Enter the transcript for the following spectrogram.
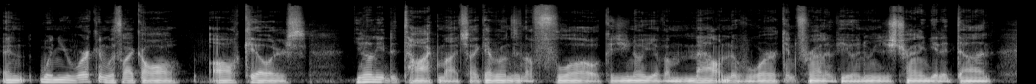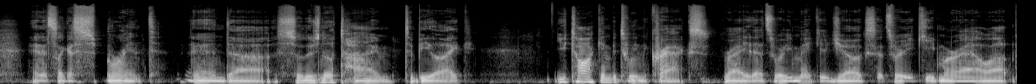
And when you're working with like all all killers, you don't need to talk much. Like everyone's in the flow because you know you have a mountain of work in front of you, and you're just trying to get it done. And it's like a sprint, and uh, so there's no time to be like. You talk in between the cracks, right? That's where you make your jokes. That's where you keep morale up.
